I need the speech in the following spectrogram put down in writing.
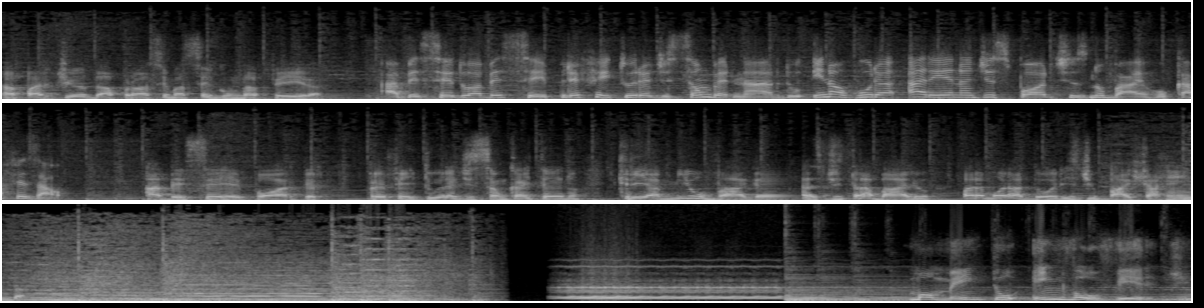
a partir da próxima segunda-feira. ABC do ABC, Prefeitura de São Bernardo inaugura Arena de Esportes no bairro Cafezal. ABC Repórter: Prefeitura de São Caetano cria mil vagas de trabalho para moradores de baixa renda. Momento Envolverde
